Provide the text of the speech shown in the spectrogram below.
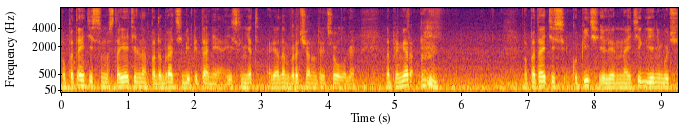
Попытайтесь самостоятельно подобрать себе питание, если нет рядом врача-нутрициолога. Например, попытайтесь купить или найти где-нибудь,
